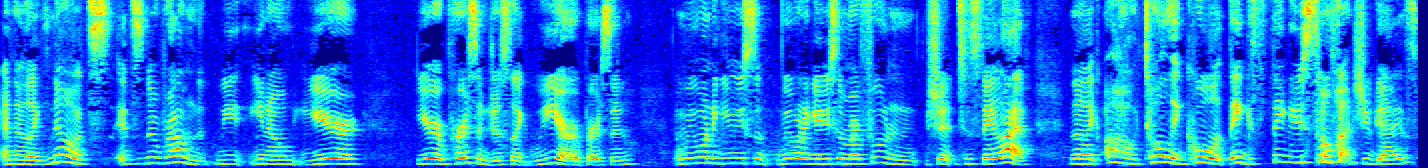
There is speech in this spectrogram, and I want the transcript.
And they're like, "No, it's it's no problem. We, you know, you're." You're a person just like we are a person and we want to give you some we want to give you some more food and shit to stay alive and they're like oh totally cool thanks thank you so much you guys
